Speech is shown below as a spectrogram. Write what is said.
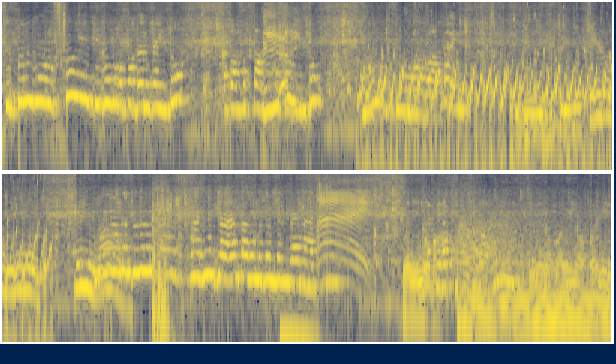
ito yung gusto eh. Hindi ko makapaganda ito. Kapasok-pasok ko dito. Ano, yung mga bata eh. Sige lang eh. Sige Ano, na. ano, ano, ano, dyan, para magandang gawin natin. Kanina pa. Napilap na sa bahay. Kanina kanina pa eh.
